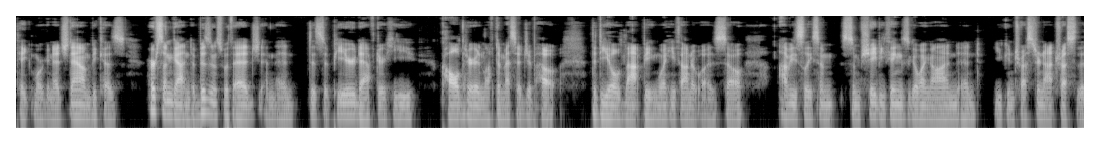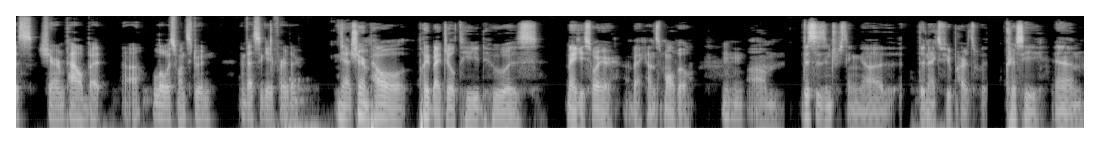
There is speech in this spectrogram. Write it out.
take Morgan Edge down because her son got into business with Edge and then disappeared after he called her and left a message about the deal not being what he thought it was. So obviously some some shady things going on, and you can trust or not trust this Sharon Powell, but uh, Lois wants to in- investigate further. Yeah, Sharon Powell, played by Jill Teed, who was Maggie Sawyer back on Smallville. Mm-hmm. Um, this is interesting. Uh, the next few parts with Chrissy and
